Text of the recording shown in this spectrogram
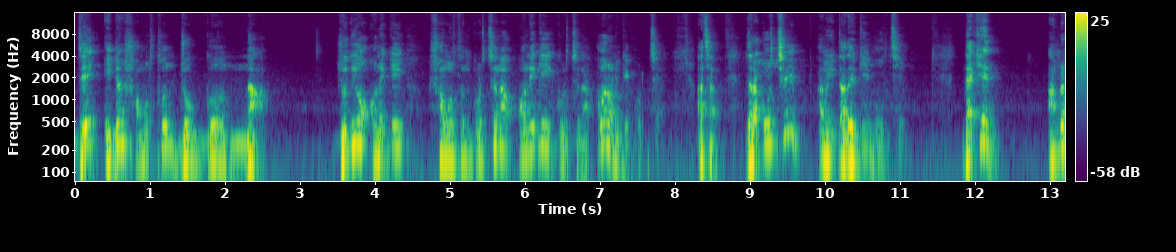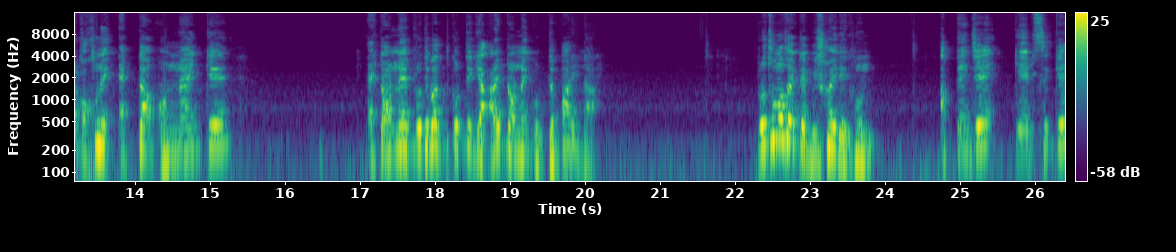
যে এটা সমর্থন যোগ্য না। যদিও অনেকেই সমর্থন করছে না, অনেকেই করছে না, আবার অনেকে করছে। আচ্ছা যারা করছে, আমি তাদেরকেই বলছি। দেখেন, আমরা কখনোই একটা অন্যায়কে একটা অন্যায় প্রতিবাদ করতে গিয়ে আরেকটা অন্যায় করতে পারি না। প্রথমত একটা বিষয় দেখুন, আপনি যে কেএফসিকে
